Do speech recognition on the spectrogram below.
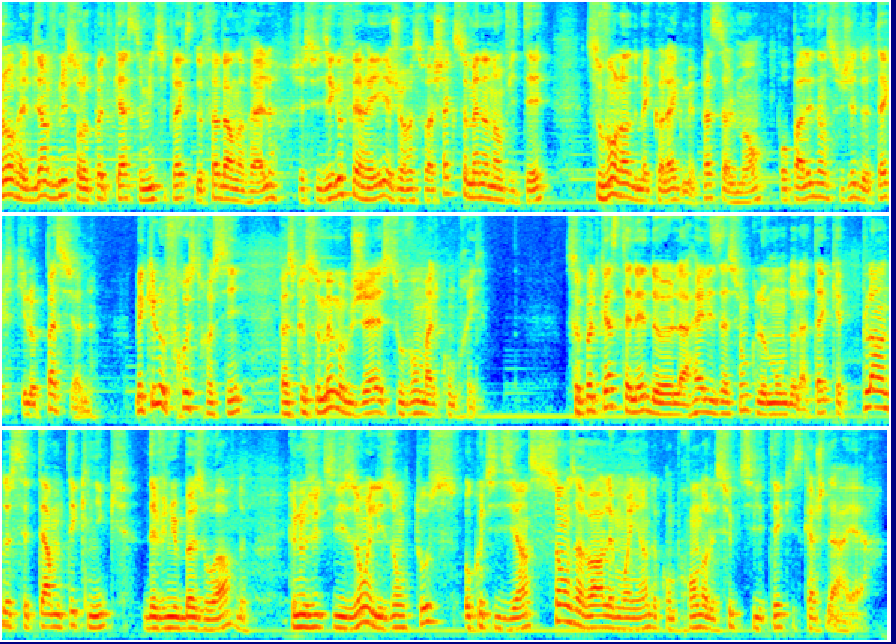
Bonjour et bienvenue sur le podcast Multiplex de Faber Novel. Je suis Diego Ferry et je reçois chaque semaine un invité, souvent l'un de mes collègues mais pas seulement, pour parler d'un sujet de tech qui le passionne, mais qui le frustre aussi, parce que ce même objet est souvent mal compris. Ce podcast est né de la réalisation que le monde de la tech est plein de ces termes techniques devenus buzzwords que nous utilisons et lisons tous au quotidien sans avoir les moyens de comprendre les subtilités qui se cachent derrière.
